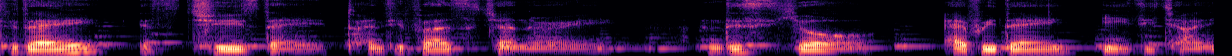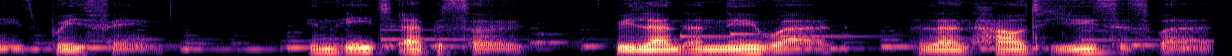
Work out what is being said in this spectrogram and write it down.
Today is Tuesday, 21st January, and this is your Everyday Easy Chinese briefing. In each episode, we learn a new word and learn how to use this word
